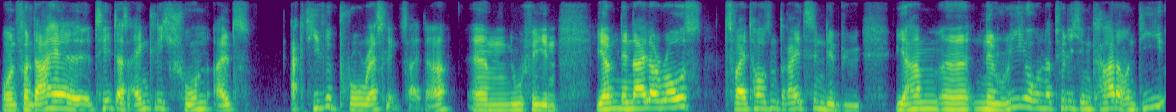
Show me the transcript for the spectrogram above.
Und von daher zählt das eigentlich schon als aktive Pro-Wrestling-Zeit. Ja? Ähm, nur für jeden. Wir haben eine Nyla Rose, 2013 Debüt. Wir haben äh, eine Rio natürlich im Kader und die,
